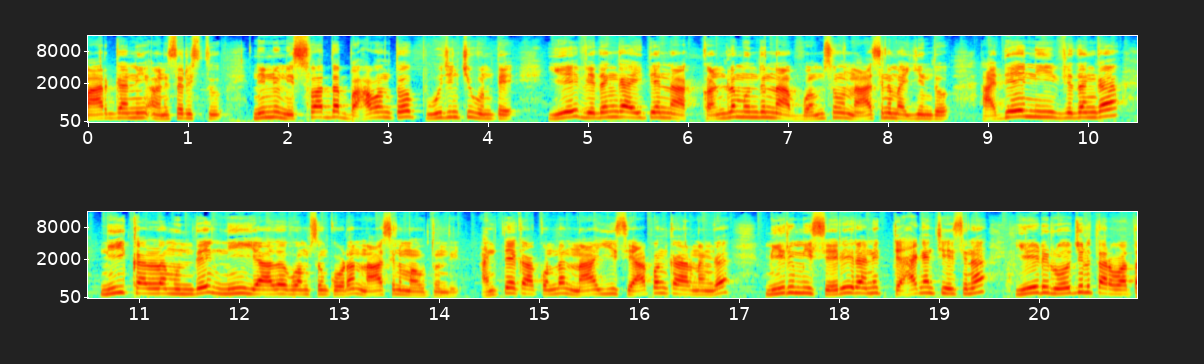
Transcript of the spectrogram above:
మార్గాన్ని అనుసరిస్తూ నిన్ను నిస్వార్థ భావంతో పూజించి ఉంటే ఏ విధంగా అయితే నా కండ్ల ముందు నా వంశం నాశనం అయ్యిందో అదే నీ విధంగా నీ కళ్ళ ముందే నీ యాదవ వంశం కూడా నాశనం అవుతుంది అంతేకాకుండా నా ఈ శాపం కారణంగా మీరు మీ శరీరాన్ని త్యాగం చేసిన ఏడు రోజుల తర్వాత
